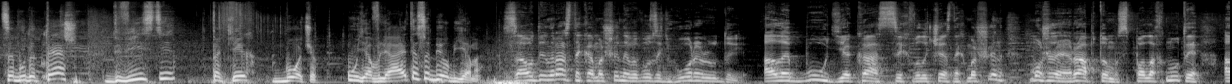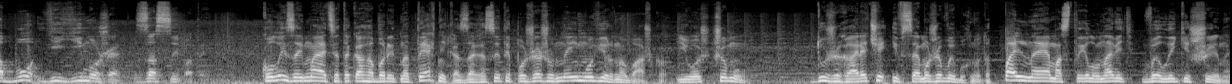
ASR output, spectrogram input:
Це буде теж 200 таких бочок. Уявляєте собі об'єми? За один раз така машина вивозить гори руди, але будь-яка з цих величезних машин може раптом спалахнути або її може засипати. Коли займається така габаритна техніка, загасити пожежу неймовірно важко. І ось чому. Дуже гаряче і все може вибухнути. Пальне, мастило, навіть великі шини.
